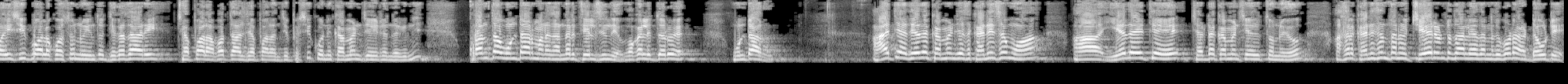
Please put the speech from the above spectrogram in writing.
వైసీపీ వాళ్ళ కోసం నువ్వు ఇంత దిగదారి చెప్పాలి అబద్ధాలు చెప్పాలని చెప్పేసి కొన్ని కమెంట్ చేయడం జరిగింది. కొంత ఉంటారు మనకు అందరికీ తెలిసిందే ఒకళ్ళిద్దరు ఉంటారు. అయితే అదేదో కమెంట్ చేస్తే కనీసము ఆ ఏదైతే చెడ్డ కమెంట్స్ ఏదైతున్నాయో అసలు కనీసం తనకు చేరి ఉంటుందా లేదన్నది కూడా డౌటే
